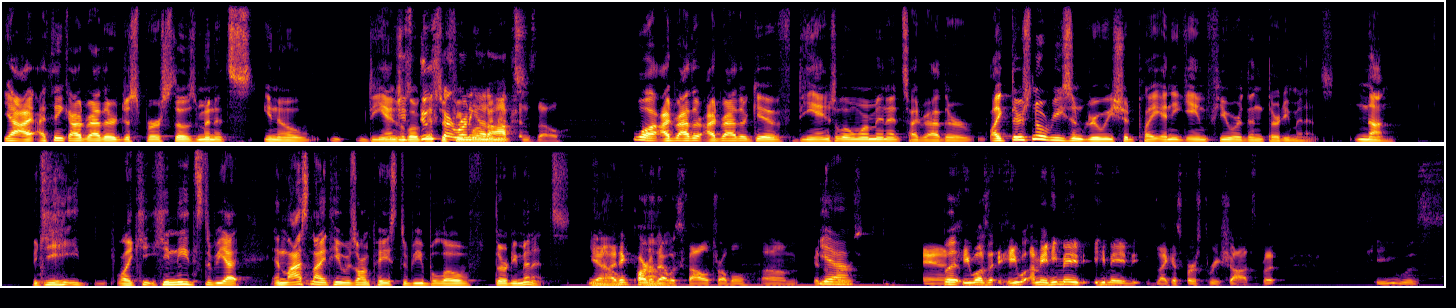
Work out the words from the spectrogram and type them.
yeah. I, I think I'd rather disperse those minutes. You know, D'Angelo do gets a few more minutes. options though. Well, I'd rather I'd rather give D'Angelo more minutes. I'd rather like there's no reason Rui should play any game fewer than 30 minutes. None. Like he, he like he, he needs to be at and last night he was on pace to be below 30 minutes. Yeah, I think part of that um, was foul trouble. Um, in yeah, the first, and but- he wasn't. He, I mean, he made he made like his first three shots, but he was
